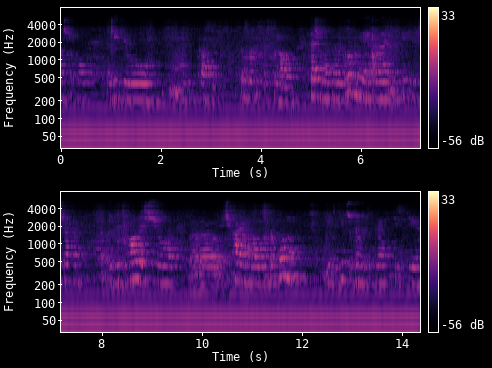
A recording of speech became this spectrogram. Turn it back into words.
нашого відділу роботи з персоналом. Теж у нас не розроблений, але наскільки дівчата презентували, що е, чекаємо нового закону, і тоді вже будемо розробляти всі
